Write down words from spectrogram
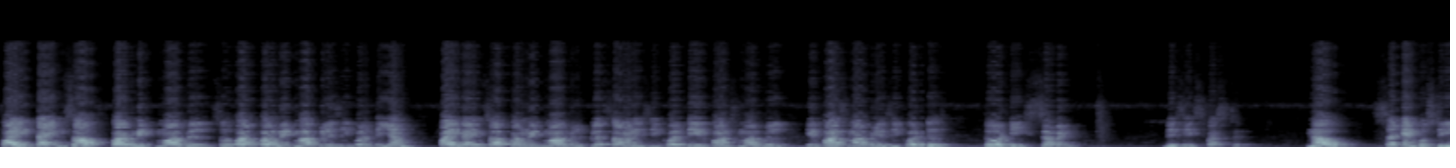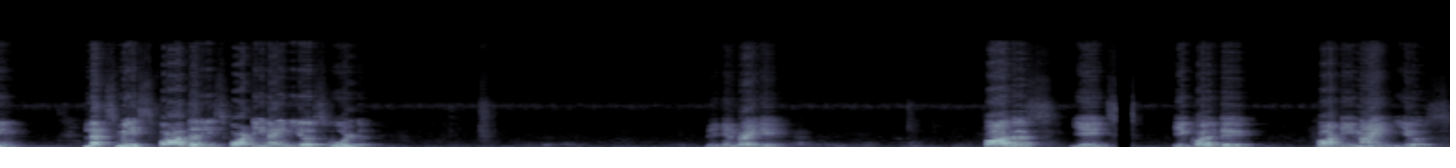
5 times of permit marble. So for permit marble is equal to m 5 times of permit marble plus 7 is equal to Irfan's marble. Irfan's marble is equal to 37. This is first. Now, second question. Lakshmi's father is 49 years old. They can write it. Father's age equal to 49 years.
